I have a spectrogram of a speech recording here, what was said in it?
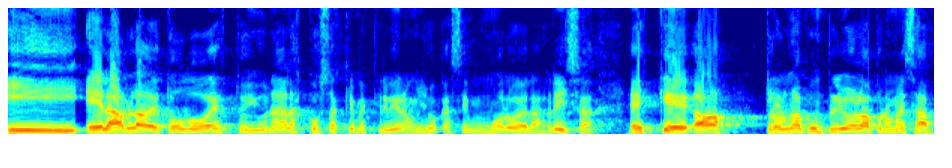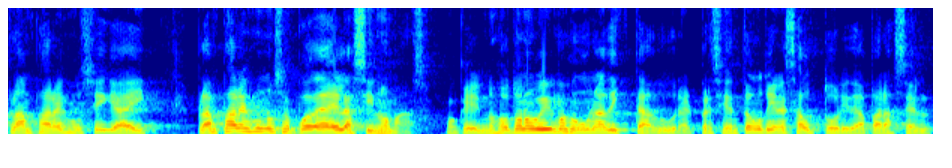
Y él habla de todo esto y una de las cosas que me escribieron, y yo casi me muero de la risa, es que ah, Trump no ha cumplido la promesa, Plan Parenthood sigue ahí. Plan Parenthood no se puede ir así nomás. ¿okay? Nosotros no vivimos en una dictadura, el presidente no tiene esa autoridad para hacerlo,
